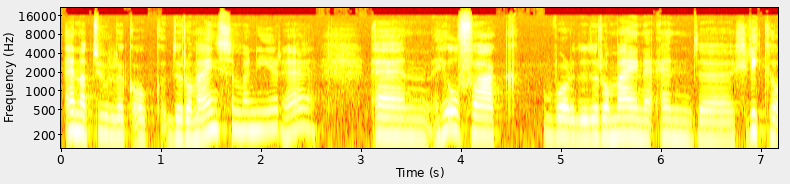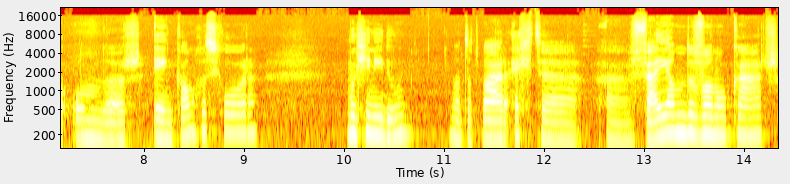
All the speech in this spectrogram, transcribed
En natuurlijk ook de Romeinse manier. Hè. En heel vaak worden de Romeinen en de Grieken onder één kam geschoren. Moet je niet doen, want dat waren echt uh, vijanden van elkaar.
